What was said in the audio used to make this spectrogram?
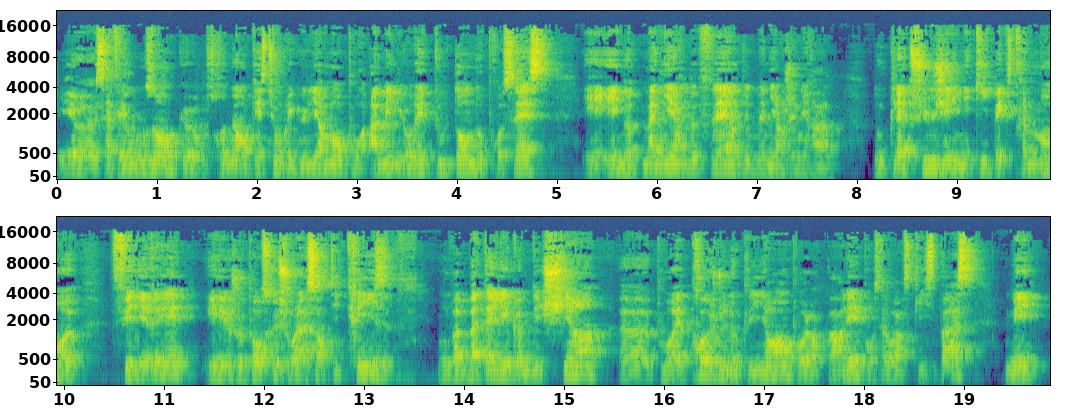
Et euh, ça fait 11 ans qu'on se remet en question régulièrement pour améliorer tout le temps nos process et, et notre manière de faire d'une manière générale. Donc là-dessus, j'ai une équipe extrêmement euh, fédérée et je pense que sur la sortie de crise, on va batailler comme des chiens euh, pour être proche de nos clients, pour leur parler, pour savoir ce qui se passe. Mais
